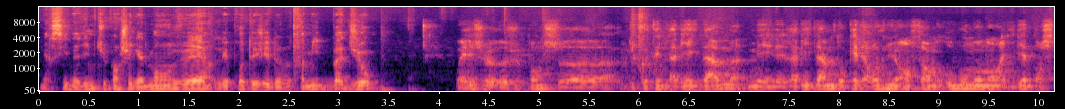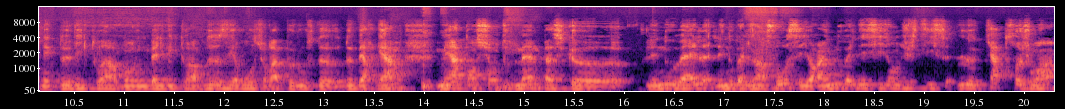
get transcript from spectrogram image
Merci Nadim. Tu penches également vers les protégés de notre ami Badjo. Oui, je, je euh, du côté de la vieille dame, mais la vieille dame, donc elle est revenue en forme au bon moment. Elle vient d'enchaîner deux victoires, dont une belle victoire 2-0 sur la pelouse de, de Bergame. Mais attention tout de même parce que les nouvelles, les nouvelles infos, c'est il y aura une nouvelle décision de justice le 4 juin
